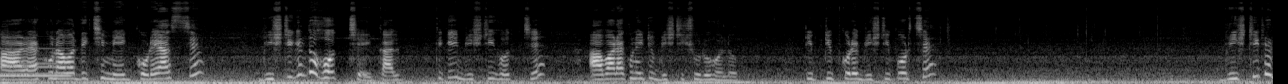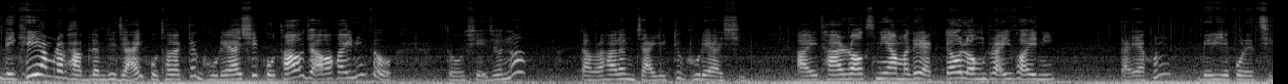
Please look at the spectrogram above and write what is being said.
আর এখন আবার দেখছি মেঘ করে আসছে। বৃষ্টি কিন্তু হচ্ছে, কাল থেকেই বৃষ্টি হচ্ছে। আবার এখন একটু বৃষ্টি শুরু হলো। টিপ টিপ করে বৃষ্টি পড়ছে। বৃষ্টিটা দেখেই আমরা ভাবলাম যে যাই, কোথাও একটা ঘুরে আসি, কোথাও যাওয়া হয়নি তো। তো সেই জন্য তো আমরা ভাবলাম যাই, একটু ঘুরে আসি। আর এই থার রক্স নিয়ে আমাদের একটাও লং ড্রাইভ হয়নি, তাই এখন বেরিয়ে পড়েছি।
